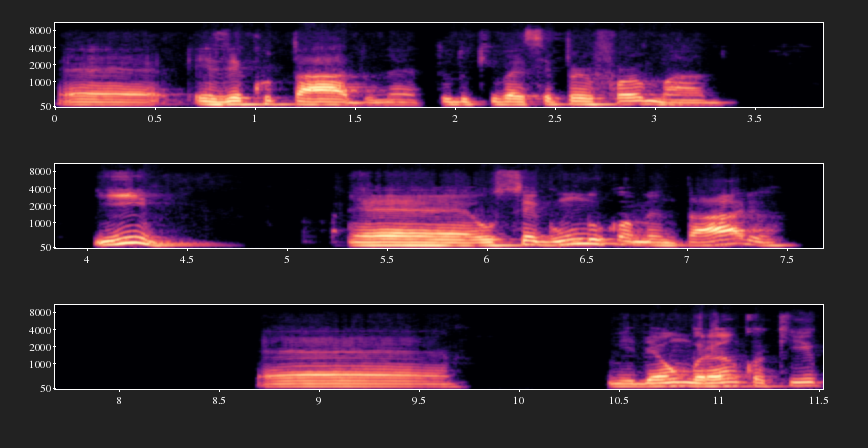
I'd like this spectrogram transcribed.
é, executado, né, tudo que vai ser performado. E é, o segundo comentário é, me deu um branco aqui,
